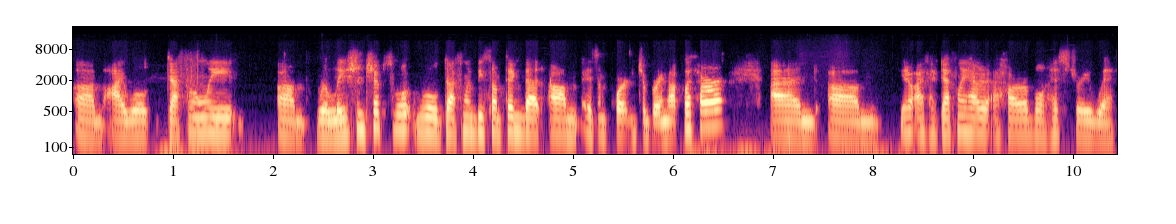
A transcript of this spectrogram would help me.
um, I will definitely um, relationships will, will definitely be something that um, is important to bring up with her. And, um, you know, I've definitely had a horrible history with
